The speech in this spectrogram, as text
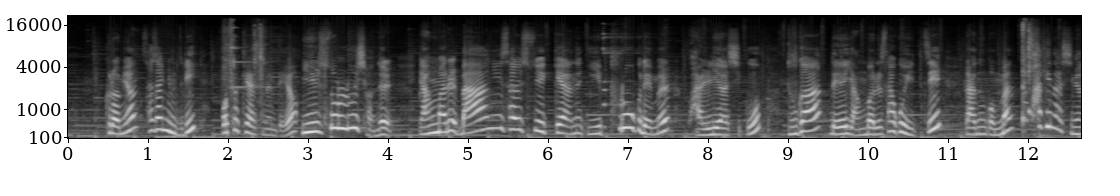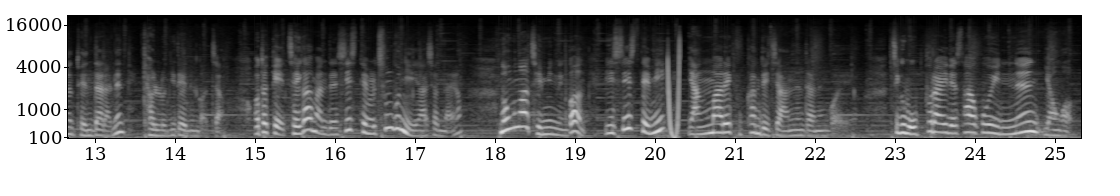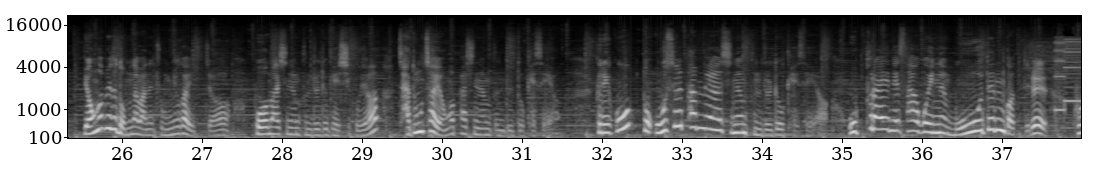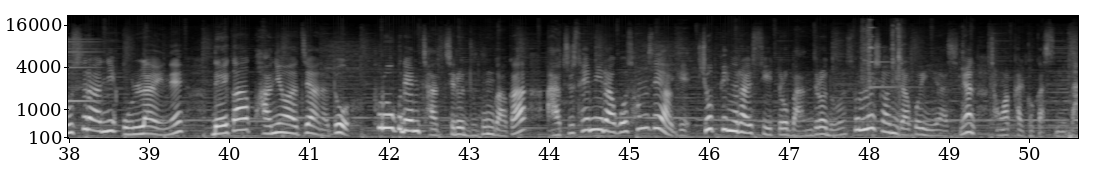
그러면 사장님들이 어떻게 하시면 돼요? 이 솔루션을 양말을 많이 살 수 있게 하는 이 프로그램을 관리하시고 누가 내 양말을 사고 있지? 라는 것만 확인하시면 된다라는 결론이 되는 거죠. 어떻게 제가 만든 시스템을 충분히 이해하셨나요? 너무나 재밌는 건 이 시스템이 양말에 국한되지 않는다는 거예요. 지금 오프라인에서 하고 있는 영업, 영업에도 너무나 많은 종류가 있죠. 보험하시는 분들도 계시고요. 자동차 영업하시는 분들도 계세요. 그리고 또 옷을 판매하시는 분들도 계세요. 오프라인에서 하고 있는 모든 것들을 고스란히 온라인에 내가 관여하지 않아도 프로그램 자체로 누군가가 아주 세밀하고 섬세하게 쇼핑을 할 수 있도록 만들어 놓은 솔루션이라고 이해하시면 정확할 것 같습니다.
